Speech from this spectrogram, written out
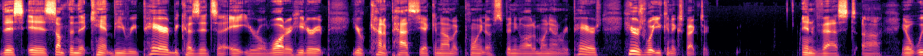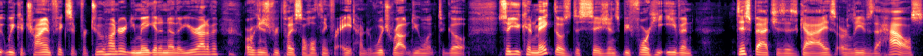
this is something that can't be repaired because it's an eight year old water heater, it, you're kind of past the economic point of spending a lot of money on repairs. Here's what you can expect to invest. Uh, you know, we, we could try and fix it for 200. You may get another year out of it, or we can just replace the whole thing for 800. Which route do you want to go? So you can make those decisions before he even dispatches his guys or leaves the house.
